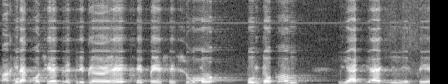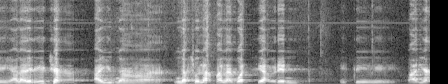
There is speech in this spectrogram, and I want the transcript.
página, como siempre, www.gpssumo.com y ahí hay, este, a la derecha hay una, una solapa en la cual se abren este, varias,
